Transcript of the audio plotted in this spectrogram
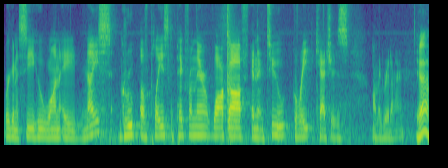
we're going to see who won a nice group of plays to pick from there walk off, and then two great catches on the gridiron. Yeah.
